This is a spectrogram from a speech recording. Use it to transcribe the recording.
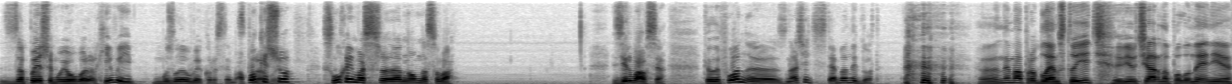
запишемо його в архіви і, можливо, використаємо. А поки що слухаємо вас, шановна сова. Зірвався телефон, е, значить, з тебе анекдот. Е, Нема проблем. Стоїть вівчар на полонині,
